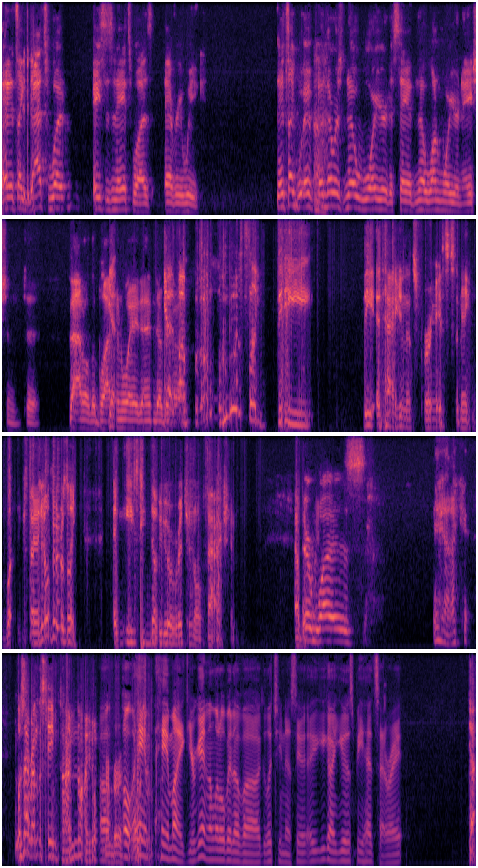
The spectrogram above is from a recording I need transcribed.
And it's like that's what Aces and Eights was every week. It's like if, and there was no warrior to say it, no one warrior nation to battle the black Yeah. and white NWO. Yeah, um, who was like the the antagonist for Ace and Eight? Because I know there was like an ECW original faction. At there was, man, I can't. Was that around the same time? No, I don't Uh, remember. oh, hey, hey, Mike, you're getting a little bit of uh, glitchiness. You, you got a USB headset, right? Yeah.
